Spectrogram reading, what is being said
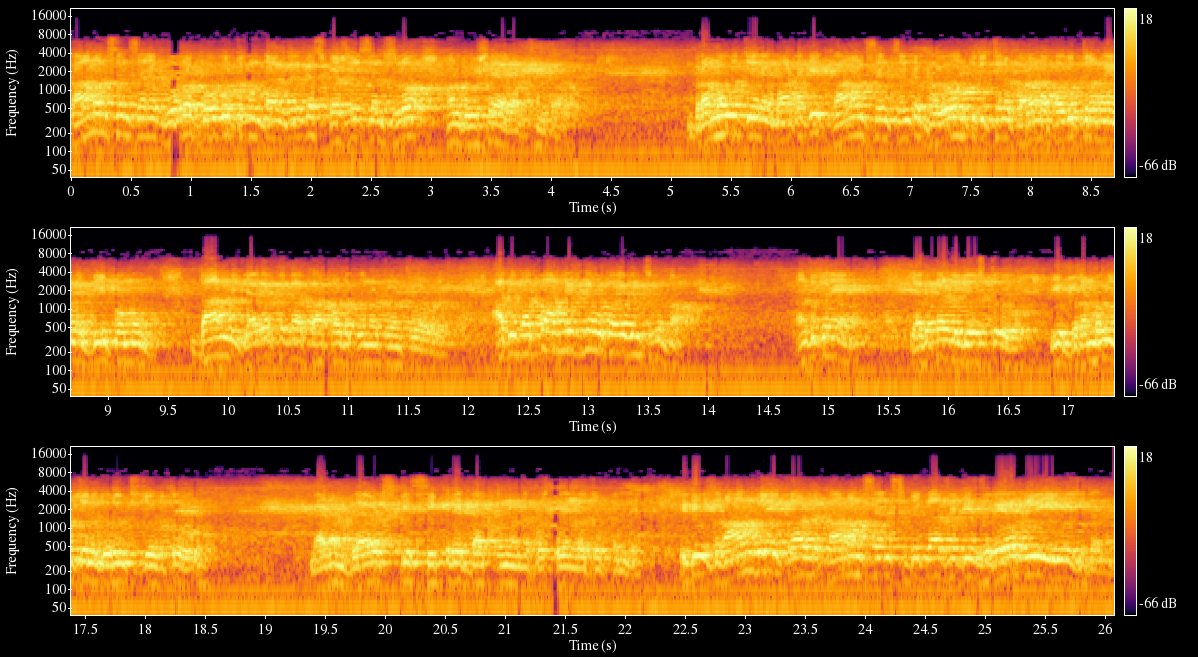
కామన్ సెన్స్ అనే బుర్ర పోగొట్టుకుంటాం కనుక స్పెషల్ సెన్స్లో మనకు విషయాలు అర్థం కావు. బ్రహ్మ విద్య అనే మాటకి కామన్ సెన్స్ అంటే భగవంతుడిచ్చిన పరమ పవిత్రమైన దీపము. దాన్ని జాగ్రత్తగా కాపాడుకున్నటువంటి వాడు. అది తప్ప అన్నిటినీ ఉపయోగించుకుంటాం. అందుకనే ఎగతాళి చేస్తూ ఈ బ్రహ్మ విద్యను గురించి చెబుతూ మేడం బ్లెవెట్స్కి సీక్రెట్ డాక్టర్ అనే పుస్తకంలో చెప్పింది. It is wrongly called common sense because it is rarely used అని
